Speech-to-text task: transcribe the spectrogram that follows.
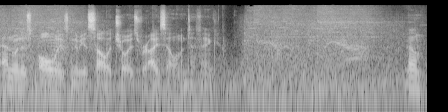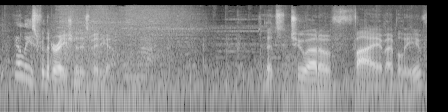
Anwen is always going to be a solid choice for Ice Element, I think. Well, at least for the duration of this video. So that's two out of five, I believe.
